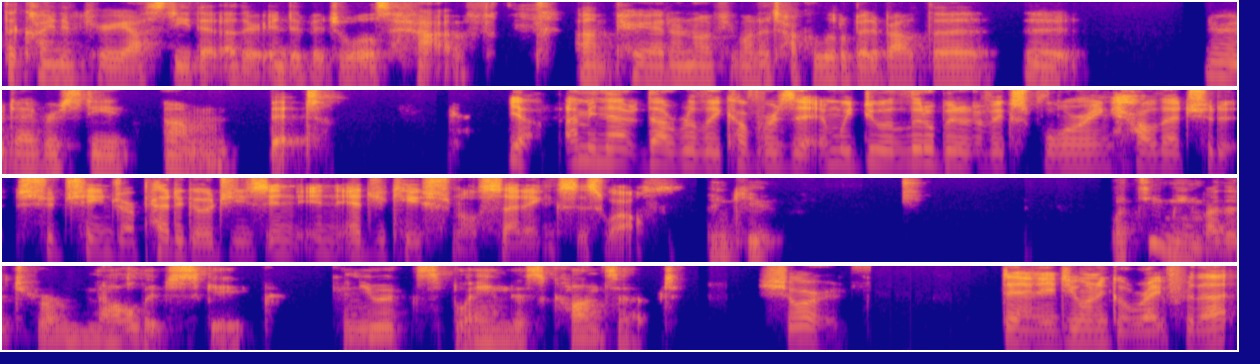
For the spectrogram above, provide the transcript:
the kind of curiosity that other individuals have. Um, Perry, I don't know if you want to talk a little bit about the the neurodiversity um, bit. Yeah, I mean that that really covers it, and we do a little bit of exploring how that should should change our pedagogies in in educational settings as well. Thank you. What do you mean by the term knowledge scape? Can you explain this concept? Sure. Dani, do you want to go right for that?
